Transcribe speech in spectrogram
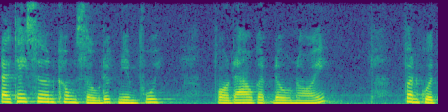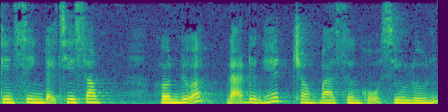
Đài Thanh Sơn không giấu được niềm vui. Phó đao gật đầu nói, Phần của tiên sinh đã chia xong, Hơn nữa đã đựng hết trong ba giường gỗ siêu lớn.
